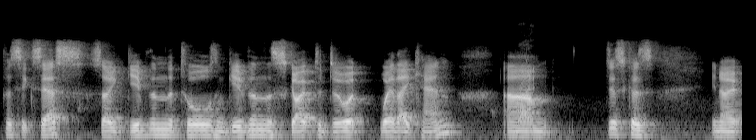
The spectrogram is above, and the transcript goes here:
for success. So give them the tools and give them the scope to do it where they can. Um, right. Just because, you know,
